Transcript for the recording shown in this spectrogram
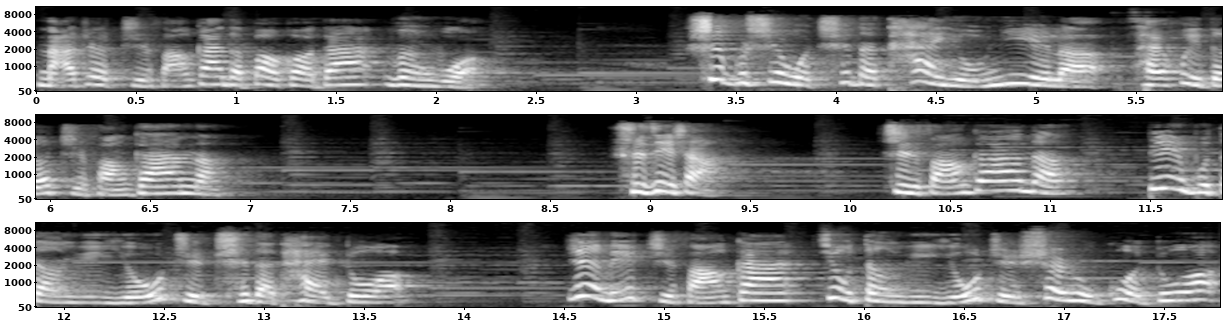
拿着脂肪肝的报告单问我，是不是我吃的太油腻了才会得脂肪肝呢？实际上，脂肪肝呢并不等于油脂吃的太多，认为脂肪肝就等于油脂摄入过多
